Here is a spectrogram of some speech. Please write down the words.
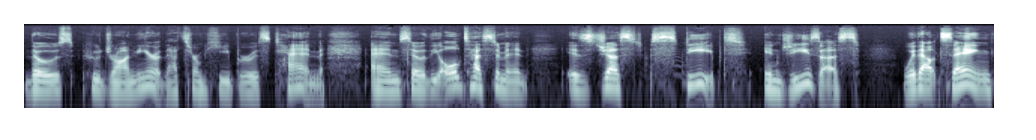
those who draw near. That's from Hebrews 10. And so the Old Testament is just steeped in Jesus without saying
